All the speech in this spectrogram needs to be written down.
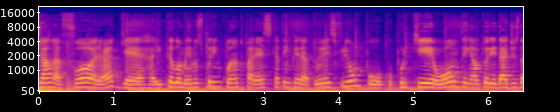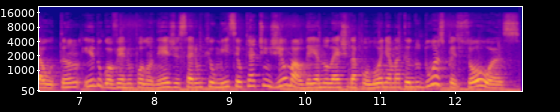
Já lá fora, a guerra, e pelo menos por enquanto parece que a temperatura esfriou um pouco, porque ontem autoridades da OTAN e do governo polonês disseram que o míssil que atingiu uma aldeia no leste da Polônia, matando duas pessoas,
